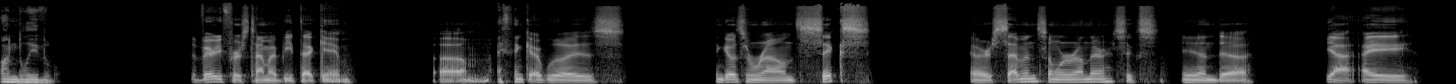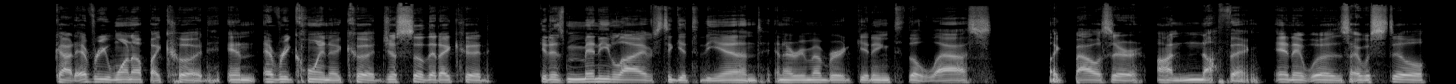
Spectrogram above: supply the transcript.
unbelievable. the very first time I beat that game, um, I think I was, I think I was around six or seven, somewhere around there, six, and uh, yeah, I got every one up I could and every coin I could, just so that I could get as many lives to get to the end. And I remember getting to the last, like Bowser on nothing, and it was I was still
